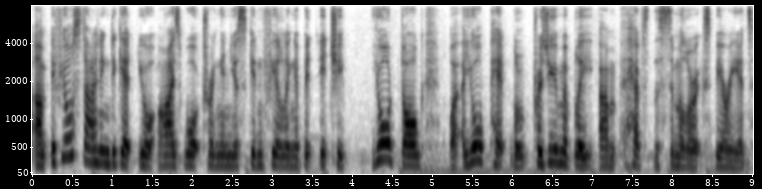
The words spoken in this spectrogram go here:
Um, if you're starting to get your eyes watering and your skin feeling a bit itchy, your dog or your pet will presumably um, have the similar experience.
